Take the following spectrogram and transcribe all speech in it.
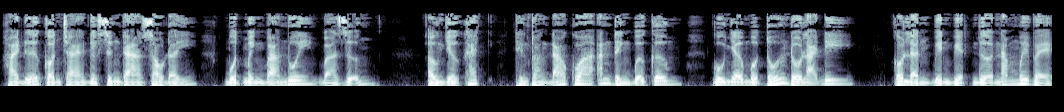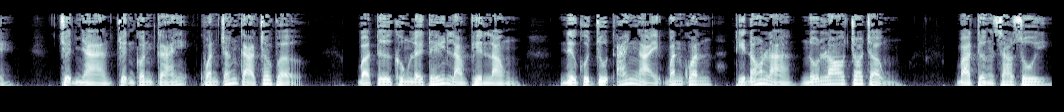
Hai đứa con trai được sinh ra sau đấy, một mình bà nuôi, bà dưỡng. Ông nhờ khách, thỉnh thoảng đáo qua ăn đỉnh bữa cơm, ngủ nhờ một tối rồi lại đi. Có lần biên biệt nửa năm mới về. Chuyện nhà, chuyện con cái, quan trắng cả cho vợ. Bà Tư không lấy thế làm phiền lòng. Nếu có chút ái ngại băn khoăn thì đó là nỗi lo cho chồng. Bà thường sao xui.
